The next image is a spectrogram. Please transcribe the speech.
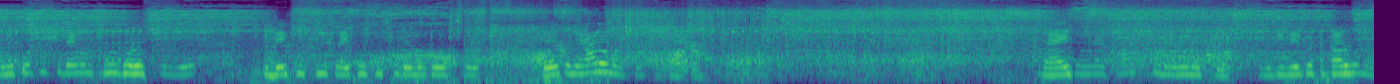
আমি পঁচিশশো ডায়মন্ড ফুল খরচ করব। দেখি কি পাই, পঁচিশশো ডায়মন্ড হচ্ছে আমি আরও মারতে গাইস আমার পাঁচশো ডায়মন্ড আছে আমি কি বের করতে পারব না?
